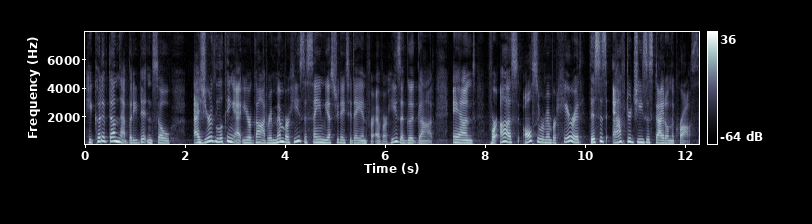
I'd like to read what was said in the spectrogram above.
He could have done that, but he didn't. So, as you're looking at your God, remember He's the same yesterday, today, and forever. He's a good God. And for us, also remember Herod. This is after Jesus died on the cross.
